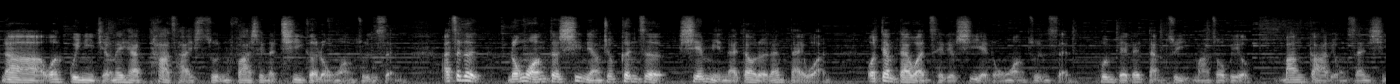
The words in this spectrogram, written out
那我几年前那些踏查时发现了七个龙王尊神，啊，这个龙王的信仰就跟着先民来到了咱台湾。我在台湾找到四个龙王尊神，分别在淡水妈祖庙、艋舺龙山寺、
